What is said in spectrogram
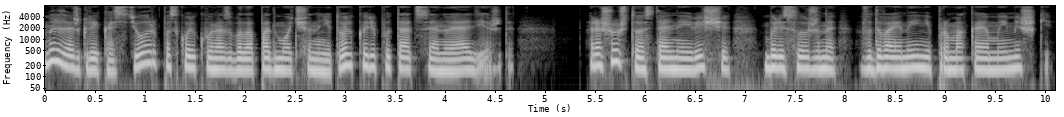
Мы разожгли костер, поскольку у нас была подмочена не только репутация, но и одежда. Хорошо, что остальные вещи были сложены в двойные непромокаемые мешки,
